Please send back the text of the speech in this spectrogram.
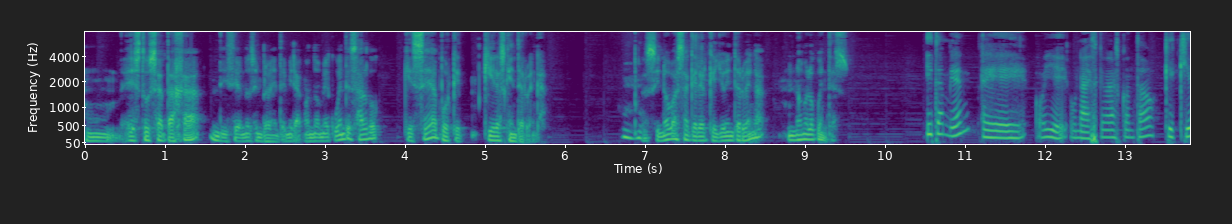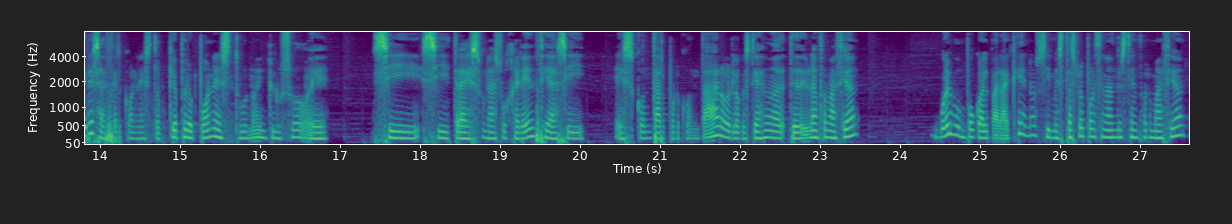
Mm, esto se ataja diciendo simplemente, mira, cuando me cuentes algo, que sea porque quieras que intervenga. Si no vas a querer que yo intervenga, no me lo cuentes. Y también, eh, oye, una vez que me has contado, ¿qué quieres hacer con esto? ¿Qué propones tú? ¿no? Incluso eh, si, si traes una sugerencia, si es contar por contar o lo que estoy haciendo, te doy una información, vuelvo un poco al para qué, ¿no? Si me estás proporcionando esta información,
